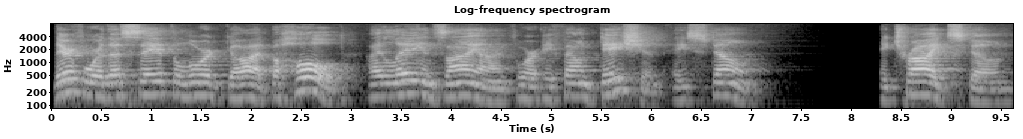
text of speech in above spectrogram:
Therefore, thus saith the Lord God Behold, I lay in Zion for a foundation, a stone, a tried stone,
